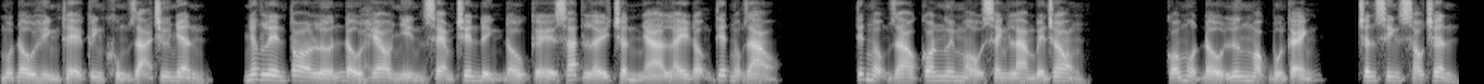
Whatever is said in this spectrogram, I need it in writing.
Một đầu hình thể kinh khủng dã chư nhân, nhấc lên to lớn đầu heo nhìn xem trên đỉnh đầu kề sát lấy trần nhà lay động tiết Ngộng dao. Tiết Ngộng dao con ngươi màu xanh lam bên trong. Có một đầu lưng mọc bốn cánh, chân sinh sáu chân.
